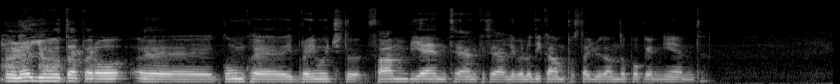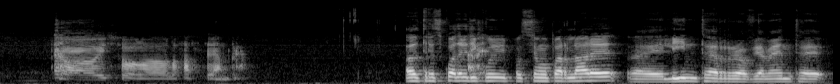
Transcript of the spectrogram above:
non aiuta, però eh, comunque Ibrahimovic fa ambiente anche se a livello di campo sta aiutando poco e niente. Però il solo lo fa sempre. Altre squadre Vabbè. di cui possiamo parlare, eh, l'Inter ovviamente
